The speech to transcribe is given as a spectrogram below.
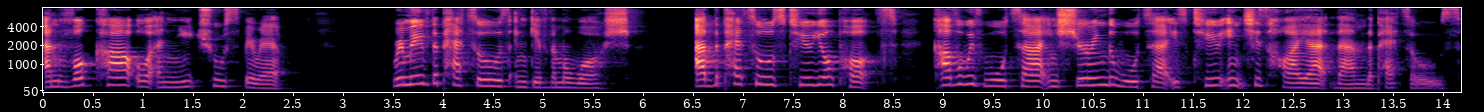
and vodka or a neutral spirit. Remove the petals and give them a wash. Add the petals to your pot. Cover with water, ensuring the water is two inches higher than the petals.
